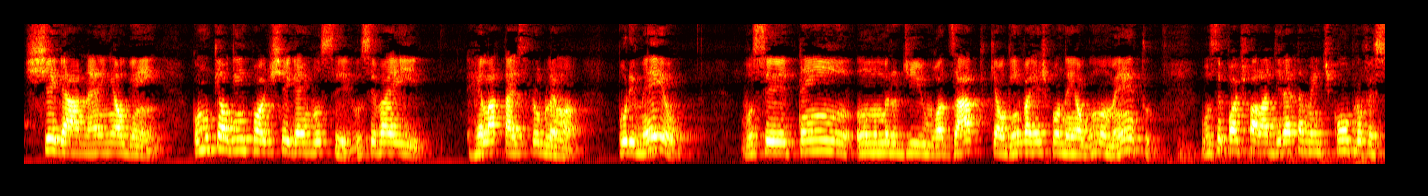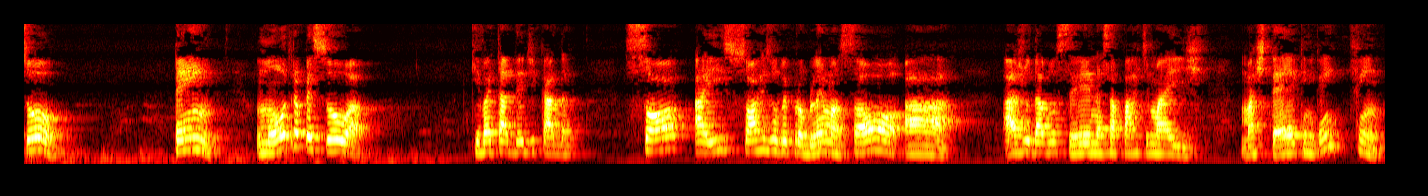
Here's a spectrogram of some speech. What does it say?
chegar, né, em alguém? Como que alguém pode chegar em você? Você vai relatar esse problema por e-mail, você tem um número de WhatsApp que alguém vai responder em algum momento, você pode falar diretamente com o professor, tem uma outra pessoa que vai estar dedicada só a isso, só resolver problemas, só a ajudar você nessa parte mais, mais técnica, enfim.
